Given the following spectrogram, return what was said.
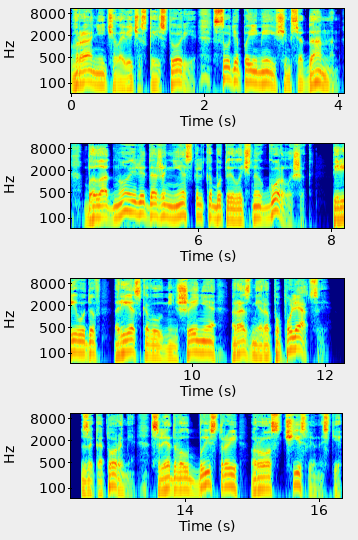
В ранней человеческой истории, судя по имеющимся данным, было одно или даже несколько бутылочных горлышек, периодов резкого уменьшения размера популяции за которыми следовал быстрый рост численности,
